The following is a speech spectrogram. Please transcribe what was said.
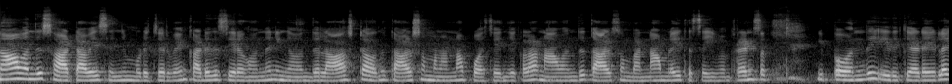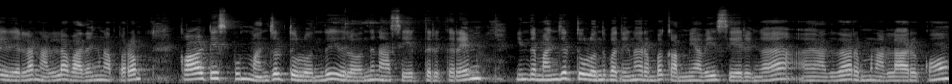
நான் வந்து ஷார்ட்டாகவே செஞ்சு முடிச்சிருவேன். கடுகு சீரகம் வந்து நீங்கள் வந்து லாஸ்ட்டாக வந்து தாளசம் பண்ணணும்னா போ செஞ்சுக்கலாம். நான் வந்து தாளசம் பண்ணாமலே இதை செய்வேன். ஃப்ரெண்ட்ஸ் இப்போ வந்து இதுக்கு இடையில இதெல்லாம் நல்லா வதங்கின அப்புறம் கால் டீஸ்பூன் மஞ்சள் தூள் வந்து இதில் வந்து நான் சேர்த்துருக்கிறேன். இந்த மஞ்சள் தூள் வந்து பார்த்திங்கன்னா ரொம்ப கம்மியாகவே சேருங்க. அதுதான் ரொம்ப நல்லாயிருக்கும்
